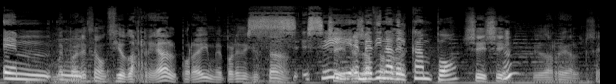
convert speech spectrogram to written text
en- Me parece, un Ciudad Real, por ahí, me parece que está. Sí, en Medina zona. del Campo. Sí, sí, Ciudad Real, sí.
